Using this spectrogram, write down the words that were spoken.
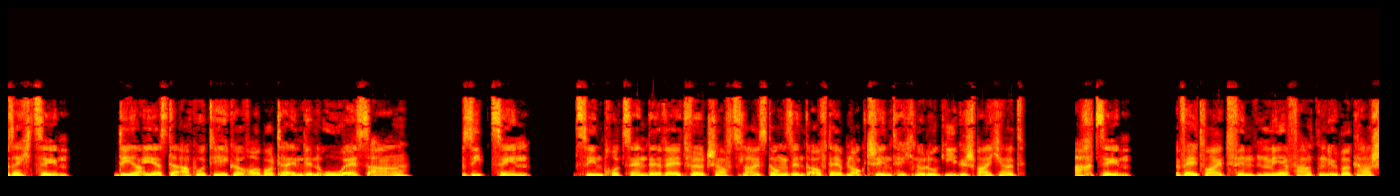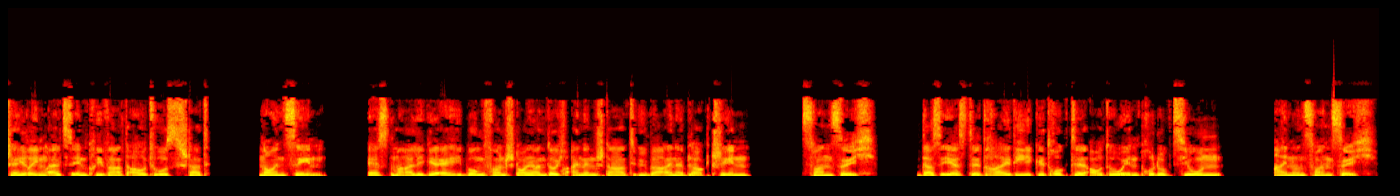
16. Der erste Apothekerroboter in den USA. 17. 10% der Weltwirtschaftsleistung sind auf der Blockchain-Technologie gespeichert. 18. Weltweit finden mehr Fahrten über Carsharing als in Privatautos statt. 19. Erstmalige Erhebung von Steuern durch einen Staat über eine Blockchain. 20. Das erste 3D-gedruckte Auto in Produktion. 21.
